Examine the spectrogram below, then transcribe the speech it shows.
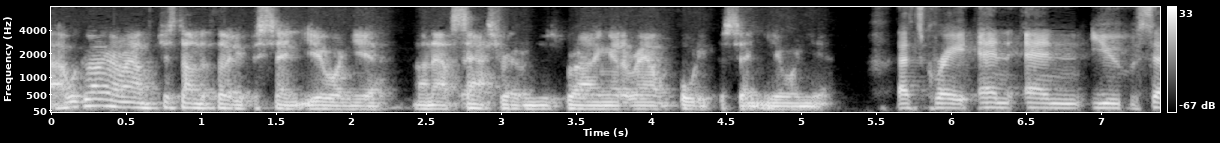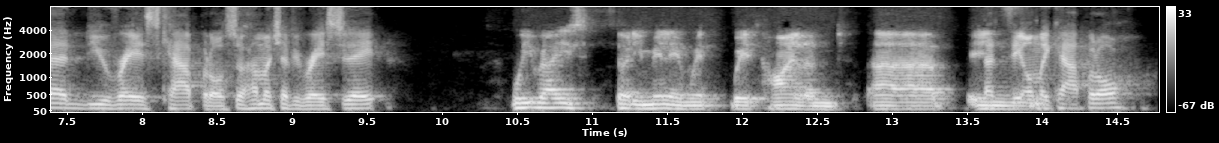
Uh, we're growing around just under 30% year on year, and our SaaS revenue is growing at around 40% year on year. That's great. And and you said you raised capital. So how much have you raised to date? We raised 30 million with with Highland. Uh, in, that's the only capital.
